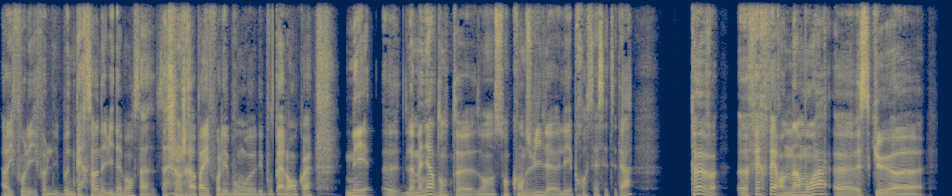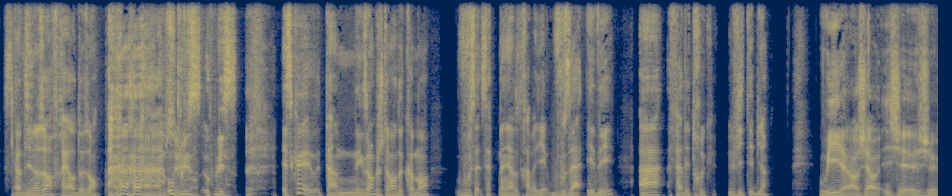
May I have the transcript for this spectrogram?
alors il faut les, il faut les bonnes personnes évidemment, ça ça changera pas. Il faut les bons euh, les bons talents quoi. Mais euh, la manière dont, dont sont conduits les, process etc peuvent faire faire en un mois ce que ce qu'un dinosaure ferait en deux ans ou plus ou plus. Est-ce que tu as un exemple justement de comment vous cette manière de travailler vous a aidé à faire des trucs vite et bien oui, alors j'ai,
